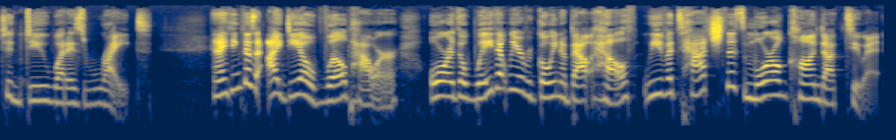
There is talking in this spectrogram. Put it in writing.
to do what is right. And I think this idea of willpower or the way that we are going about health, we've attached this moral conduct to it.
